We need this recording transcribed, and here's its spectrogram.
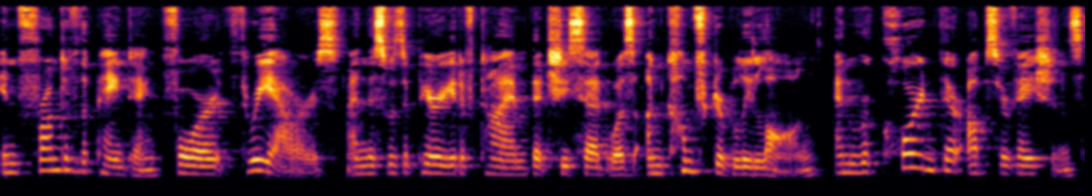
in front of the painting for three hours. And this was a period of time that she said was uncomfortably long and record their observations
